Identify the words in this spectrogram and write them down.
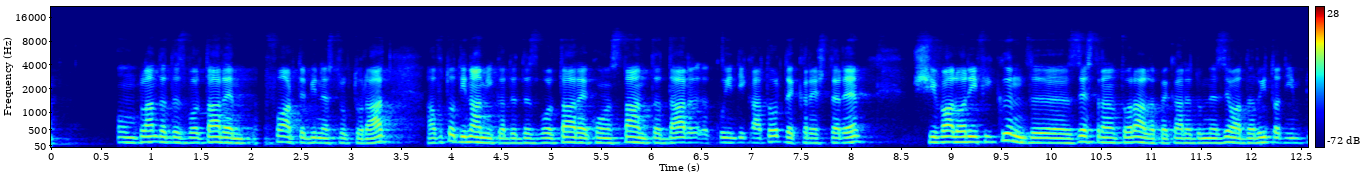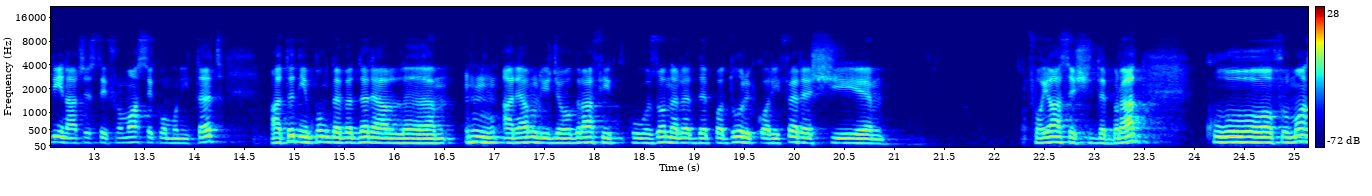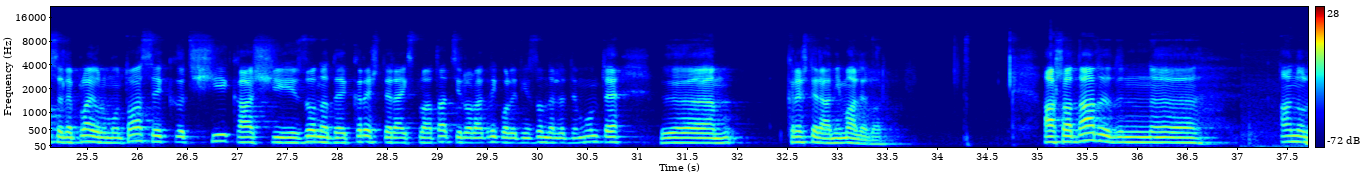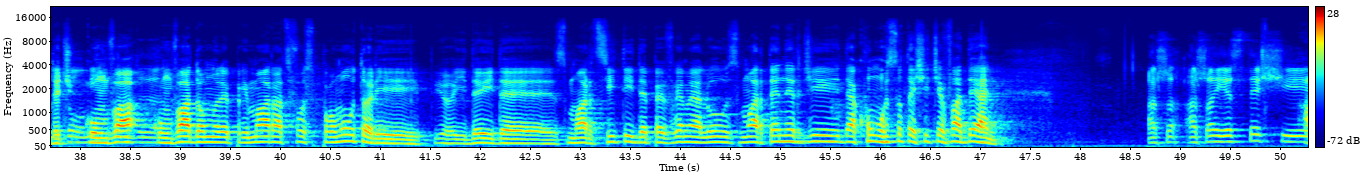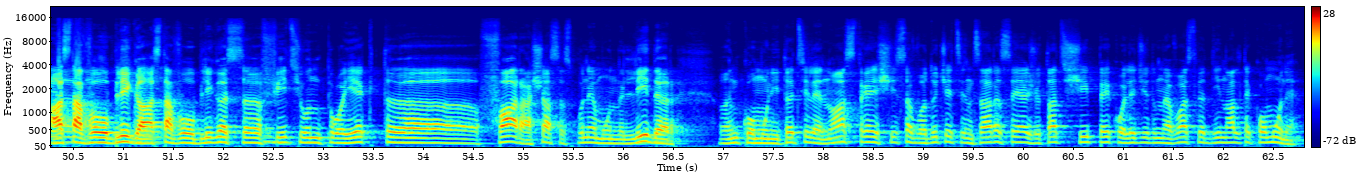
un plan de dezvoltare foarte bine structurat, a avut o dinamică de dezvoltare constantă, dar cu indicatori de creștere și valorificând uh, zestra naturală pe care Dumnezeu a dăruit-o din plin acestei frumoase comunități, atât din punct de vedere al uh, arealului geografic cu zonele de păduri corifere și foioase și de brad, cu frumoasele plaiuri muntoase, cât și ca și zonă de creștere a exploatațiilor agricole din zonele de munte, uh, creșterea animalelor. Așadar, în uh, anul Deci 2000, cumva, când, uh, cumva, domnule primar, ați fost promotorii uh, ideii de Smart City de pe vremea lui Smart Energy de acum 100 și ceva de ani. Așa, așa este și... Asta vă a spus obligă, că- asta vă obligă să fiți un proiect uh, far, așa să spunem, un lider în comunitățile noastre și să vă duceți în țară să-i ajutați și pe colegii dumneavoastră din alte comune.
